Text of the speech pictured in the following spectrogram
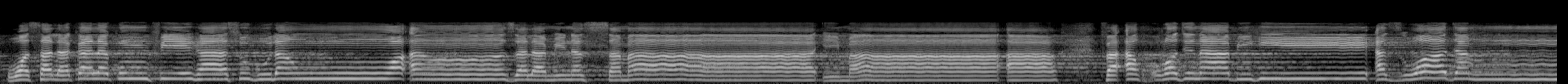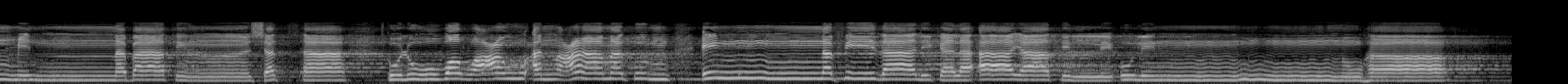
وسلك لكم فيها سبلا وأنزل من السماء ماء فأخرجنا به أزواجا من نبات شتى كلوا وارعوا أنعامكم إن في ذلك لآيات لأولي النهى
